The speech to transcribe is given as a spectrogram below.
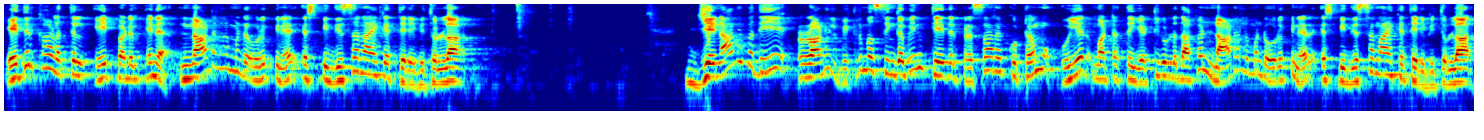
எதிர்காலத்தில் ஏற்படும் என நாடாளுமன்ற உறுப்பினர் எஸ் பி திசாநாயக்க தெரிவித்துள்ளார். ஜனாதிபதி ரணில் விக்ரமசிங்கவின் தேர்தல் பிரசார கூட்டம் உயர் மட்டத்தை எட்டியுள்ளதாக நாடாளுமன்ற உறுப்பினர் எஸ் பி திசநாயக்க தெரிவித்துள்ளார்.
